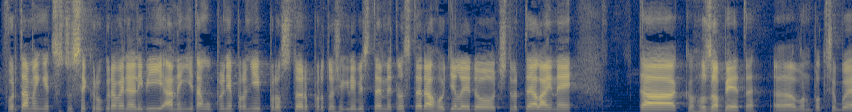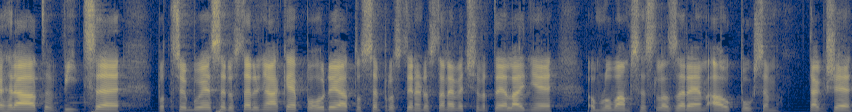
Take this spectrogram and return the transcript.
furt tam je něco, co se Krugerovi nelíbí a není tam úplně pro něj prostor, protože kdybyste Mittelsteda hodili do čtvrté liney, tak ho zabijete. Uh, on potřebuje hrát více, potřebuje se dostat do nějaké pohody a to se prostě nedostane ve čtvrté lajně, omlouvám se s Lazarem a Okpousem. Takže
